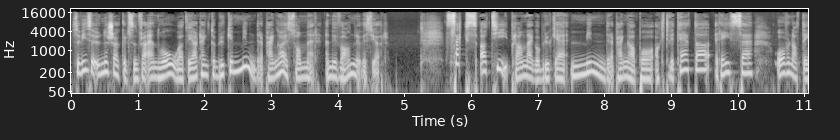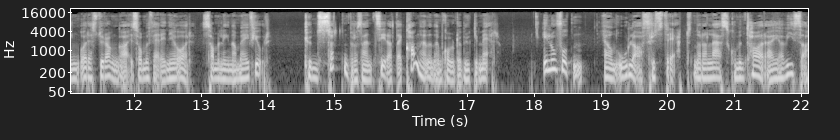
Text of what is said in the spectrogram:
så viser undersøkelsen fra NHO at vi har tenkt å bruke mindre penger i sommer enn vi vanligvis gjør. Seks av ti planlegger å bruke mindre penger på aktiviteter, reise, overnatting og restauranter i sommerferien i år, sammenlignet med i fjor. Kun 17 sier at det kan hende de kommer til å bruke mer. I Lofoten er han Ola frustrert når han leser kommentarer i avisa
